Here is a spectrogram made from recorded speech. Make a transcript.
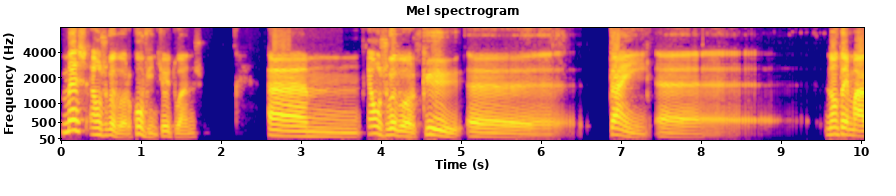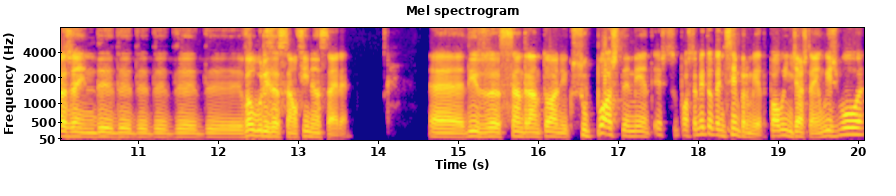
Mas é um jogador com 28 anos, um, é um jogador que uh, tem. Uh, não tem margem de, de, de, de valorização financeira. Uh, diz a Sandra António que supostamente, este supostamente eu tenho sempre medo. Paulinho já está em Lisboa,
